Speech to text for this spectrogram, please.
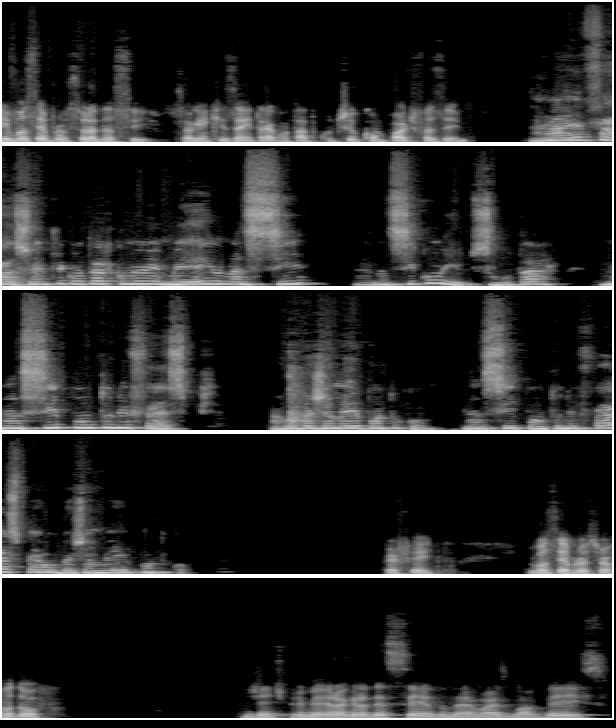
E você, professora Nancy, se alguém quiser entrar em contato contigo, como pode fazer? Ah, é fácil. Entre em contato com o meu e-mail, nancy, é nancy com Y, tá? nancy.unifesp, arroba gmail.com. nancy.unifesp, arroba gmail.com. Perfeito. E você, professor Rodolfo? Gente, primeiro agradecendo, né, mais uma vez,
